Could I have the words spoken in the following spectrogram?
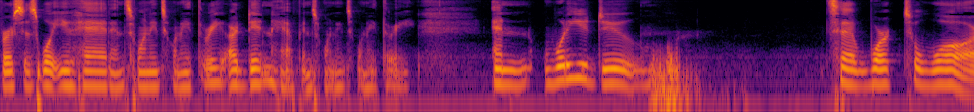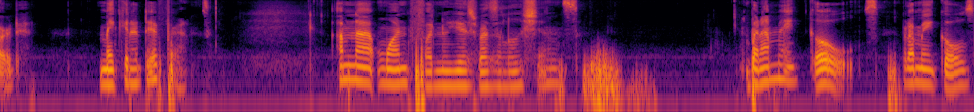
versus what you had in 2023 or didn't have in 2023? And what do you do to work toward making a difference? I'm not one for New Year's resolutions, but I make goals, but I make goals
